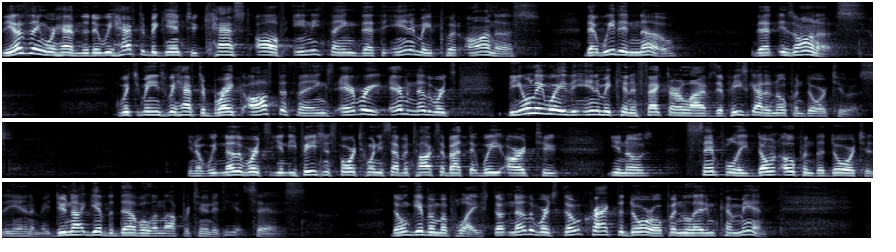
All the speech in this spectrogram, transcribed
The other thing we're having to do, we have to begin to cast off anything that the enemy put on us that we didn't know that is on us. Which means we have to break off the things. Every, every, in other words, the only way the enemy can affect our lives if he's got an open door to us. You know, we, in other words, in Ephesians 4:27 talks about that we are to, you know, simply don't open the door to the enemy. Do not give the devil an opportunity, it says. Don't give him a place. Don't, in other words, don't crack the door open and let him come in.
